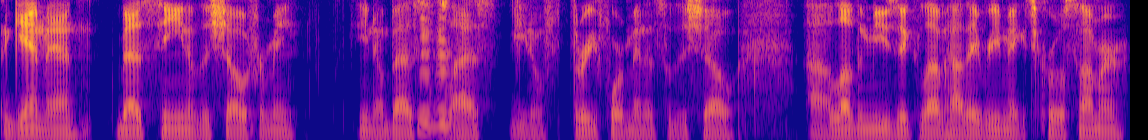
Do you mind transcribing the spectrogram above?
again, man, best scene of the show for me. You know, best Mhm. last, you know, three, four minutes of the show. Uh love the music, love how they remix Cruel Summer.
